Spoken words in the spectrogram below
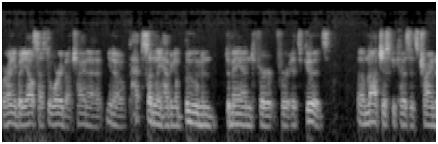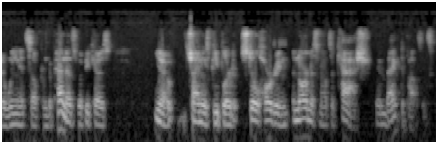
or anybody else has to worry about China, you know, ha- suddenly having a boom in demand for for its goods. Um, not just because it's trying to wean itself from dependence, but because you know Chinese people are still hoarding enormous amounts of cash in bank deposits.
